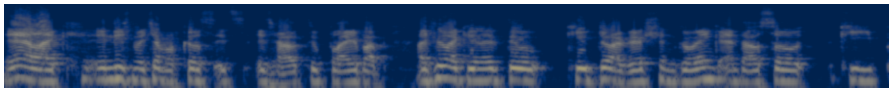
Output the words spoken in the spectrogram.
Yeah, like in this matchup, of course, it's it's hard to play, but I feel like you need to keep the aggression going and also keep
